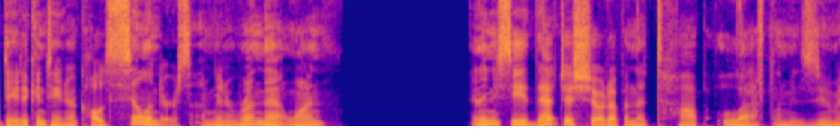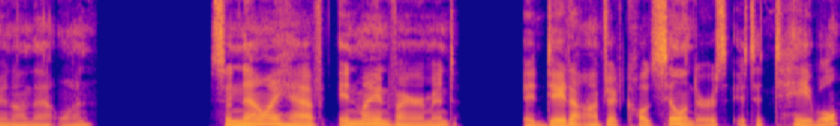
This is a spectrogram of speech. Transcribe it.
data container called cylinders. I'm going to run that one. And then you see that just showed up in the top left. Let me zoom in on that one. So now I have in my environment a data object called cylinders. It's a table.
